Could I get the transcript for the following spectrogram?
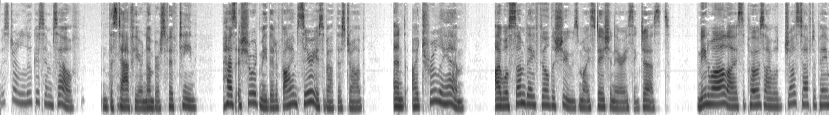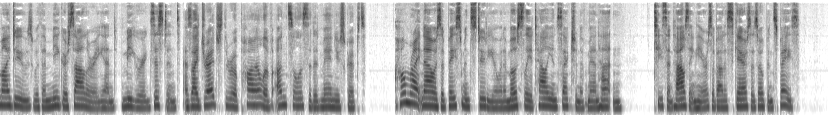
Mr. Lucas himself, the staff here numbers 15, has assured me that if I am serious about this job, and I truly am, I will someday fill the shoes my stationery suggests. Meanwhile, I suppose I will just have to pay my dues with a meager salary and meager existence as I dredge through a pile of unsolicited manuscripts. Home right now is a basement studio in a mostly Italian section of Manhattan. Decent housing here is about as scarce as open space.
